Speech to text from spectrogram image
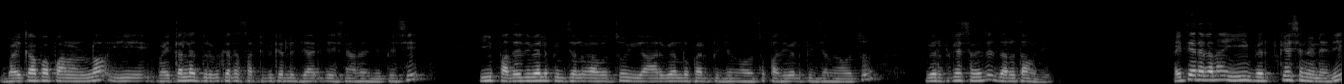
వైకాపా పాలనలో ఈ వైకల్య ధృవీకరణ సర్టిఫికెట్లు జారీ చేసినారని చెప్పేసి ఈ పదహైదు వేల పింఛన్లు కావచ్చు ఈ ఆరు వేల రూపాయల పింఛన్ కావచ్చు పదివేల పింఛన్లు కావచ్చు వెరిఫికేషన్ అయితే జరుగుతూ ఉంది. అయితే అనగా ఈ వెరిఫికేషన్ అనేది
